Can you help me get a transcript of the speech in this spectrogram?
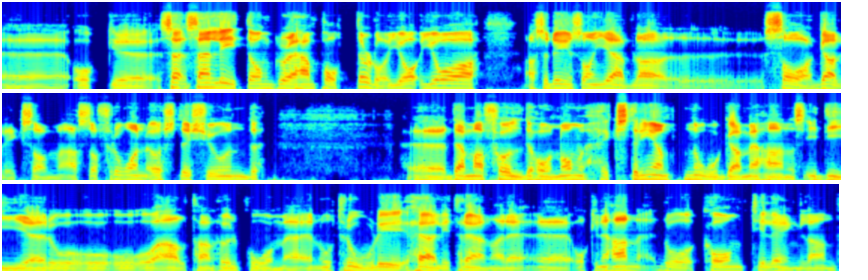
eh, och eh, sen, sen lite om Graham Potter då. Jag, jag alltså det är ju en sån jävla eh, saga liksom. Alltså från Östersund Eh, där man följde honom extremt noga med hans idéer och, och, och, och allt han höll på med. En otroligt härlig tränare. Eh, och när han då kom till England,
